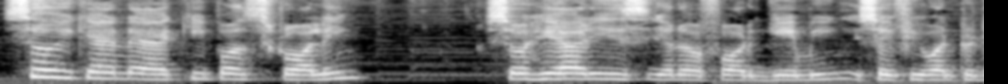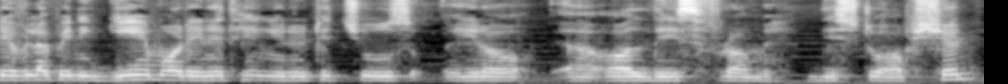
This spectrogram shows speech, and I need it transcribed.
So you can uh, keep on scrolling. So here is you know for gaming. So if you want to develop any game or anything you need to choose you know uh, all these from these two option.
